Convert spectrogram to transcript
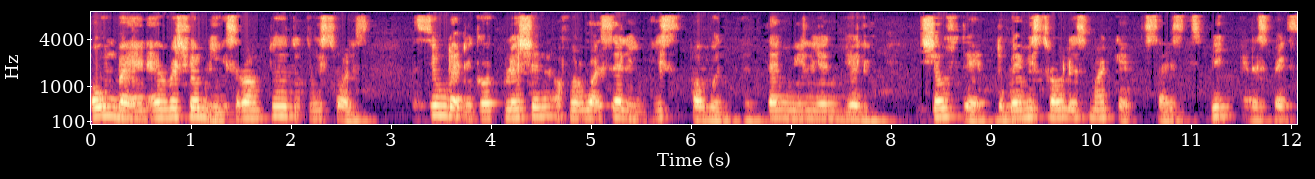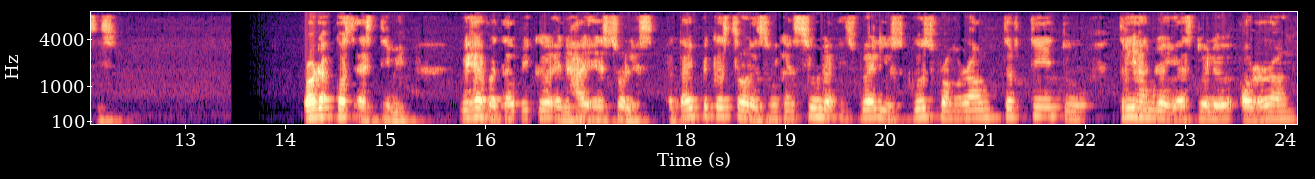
owned by an average family is around 2 to 3 strollers. Assume that the calculation of worldwide selling is over 10 million yearly. It shows that the baby strollers market size is big and expensive. Product cost estimate. We have a typical and high-end strollers. A typical strollers, we can assume that its values goes from around 30 to 300 US dollar or around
